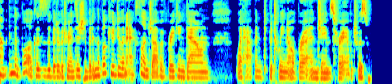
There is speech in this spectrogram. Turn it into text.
Um, in the book, this is a bit of a transition, but in the book, you do an excellent job of breaking down what happened between Oprah and James Frey, which was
